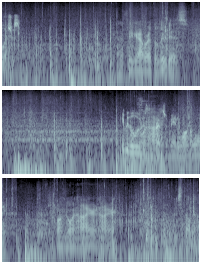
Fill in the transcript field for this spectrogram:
Delicious. Gotta figure out where the loot is. Maybe the loot is the Going friends we made along the way. Keep on going higher and higher. Just fell down.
